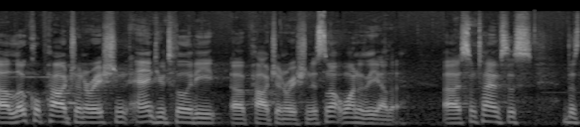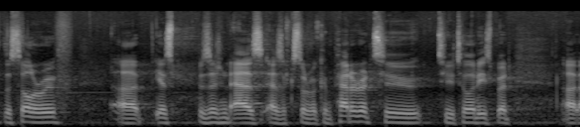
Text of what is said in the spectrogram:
uh, local power generation and utility uh, power generation. It's not one or the other. Sometimes this, this, the solar roof is positioned as, as a sort of a competitor to, to utilities, but uh,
